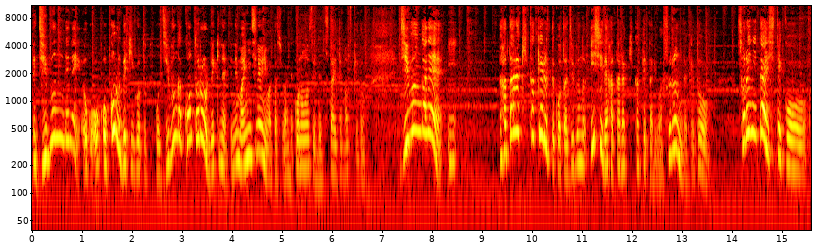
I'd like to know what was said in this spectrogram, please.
で自分でね起こる出来事ってこう自分がコントロールできないってね毎日のように私はねこの音声で伝えてますけど自分がね働きかけるってことは自分の意思で働きかけたりはするんだけどそれに対してこう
